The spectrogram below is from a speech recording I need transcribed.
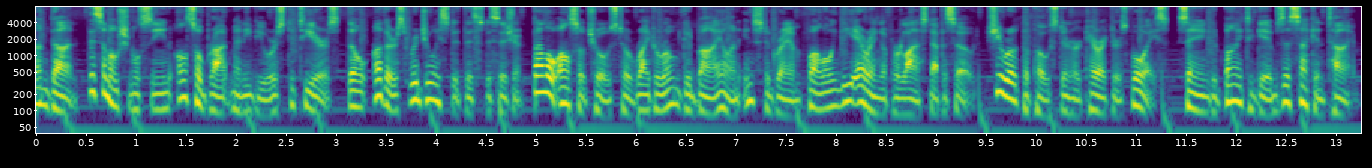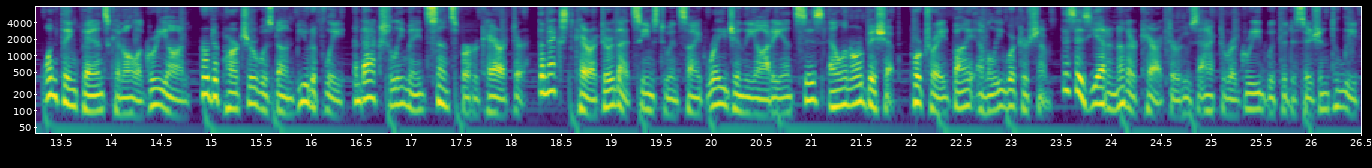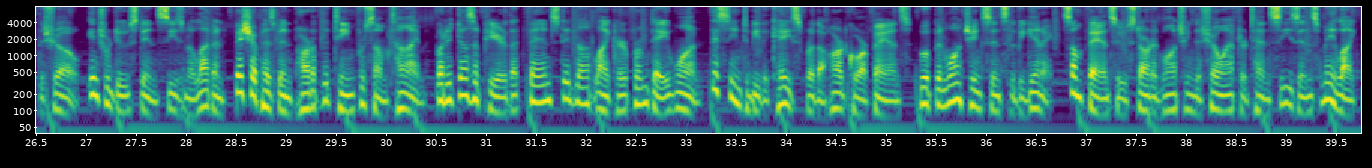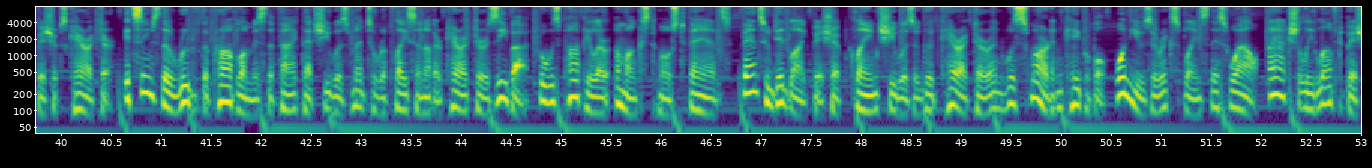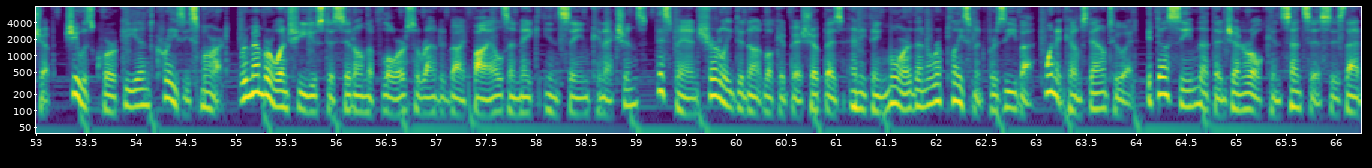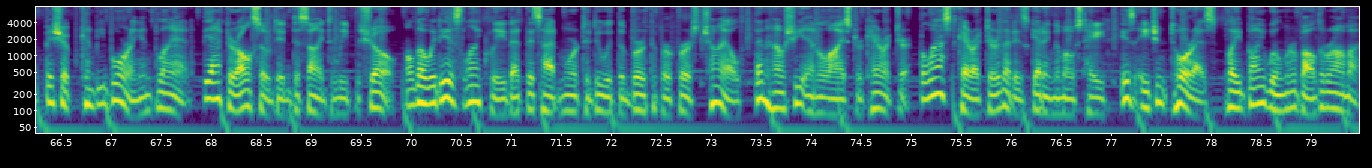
I'm done. This emotional scene also brought many viewers to tears, though others rejoiced at this decision. Bello also chose to write her own goodbye on Instagram following the airing of her last episode. She wrote the post in her character's voice, saying goodbye to Gibbs a second time. One thing fans can all agree on, her departure was done beautifully and actually made sense for her character. The next character that seems to incite rage in the audience is Eleanor Bishop, portrayed by Emily Wickersham. This is yet another character whose actor agreed with the decision to leave the show. Introduced in season 11, Bishop has been part of the team for some time, but it does appear that fans did not like her from day one. This seemed to be the case for the hardcore fans, who have been watching since the beginning. Some fans who started watching the show after 10 seasons may like Bishop's character. It seems the root of the problem is the fact that she was meant to replace another character, Ziva, who was popular amongst most fans. Fans who did like Bishop claimed she was a good character and was smart and capable. One user explains this well. I actually loved Bishop. She was quirky and crazy smart. Remember when she used to sit on the floor surrounded by files and make insane connections? This fan surely did not look at Bishop as anything more than a replacement for Ziva. When it comes down to it, it does seem that the general consensus is that Bishop can be boring and bland. The actor also did decide to leave the show, although it is likely that this had more to do with the birth of her first child than how she analyzed her character. The last character that is getting the most hate is Agent Torres, played by Wilmer Valderrama.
